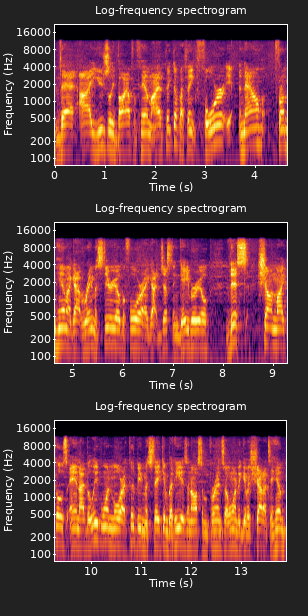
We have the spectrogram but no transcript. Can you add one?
that I usually buy off of him. I have picked up, I think, four now from him. I got Rey Mysterio before. I got Justin Gabriel this Shawn Michaels, and I believe one more. I could be mistaken, but he is an awesome friend, so I wanted to give a shout out to him.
